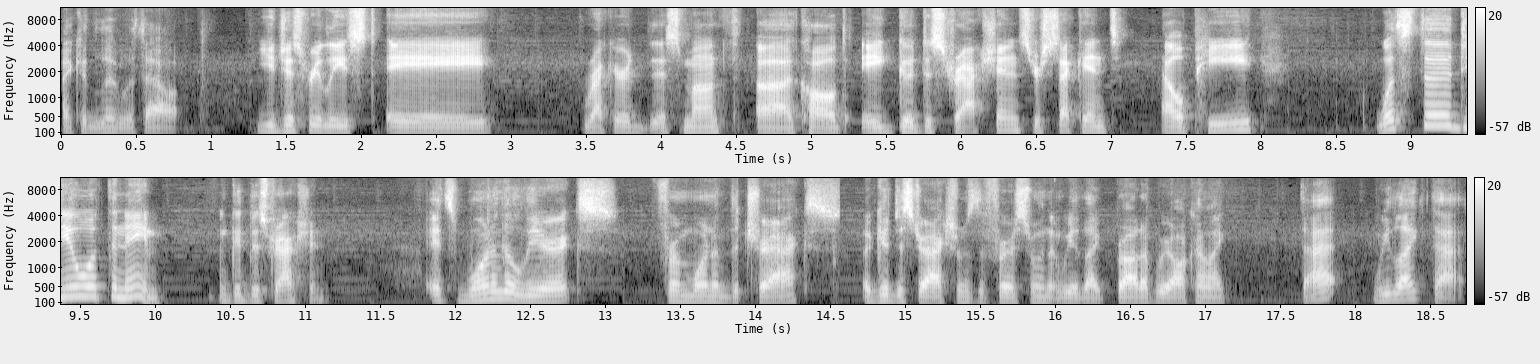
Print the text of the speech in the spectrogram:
I could live without. You just released a record this month uh, called A Good Distraction. It's your second LP. What's the deal with the name? A Good Distraction. It's one of the lyrics from one of the tracks. A good distraction was the first one that we had like brought up. We were all kind of like, that we like that.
